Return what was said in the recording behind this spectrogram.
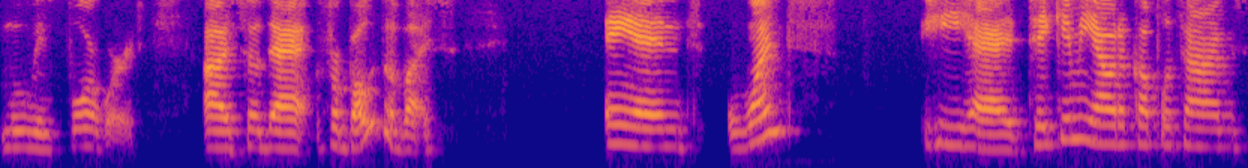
moving forward uh, so that for both of us. And once he had taken me out a couple of times,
